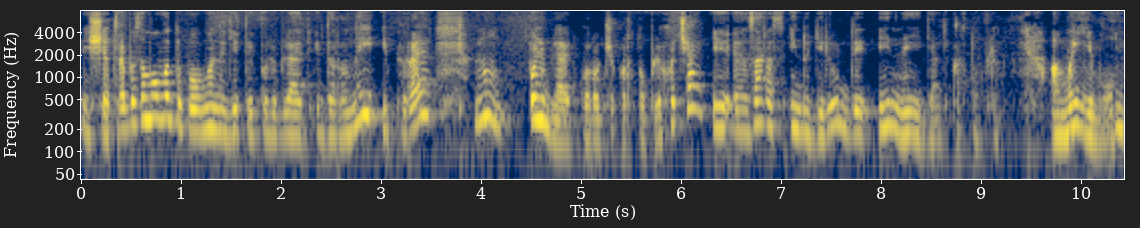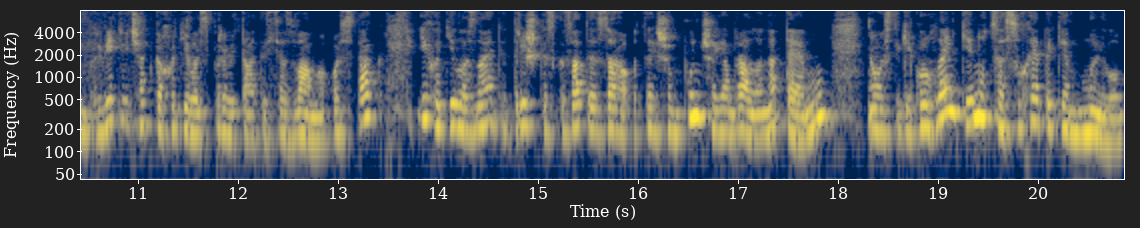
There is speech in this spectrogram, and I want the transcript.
І ще треба замовити, бо в мене діти полюбляють і дарони, і пюре. Ну, полюбляють, коротше, картоплю. Хоча і е, зараз іноді люди і не їдять картоплю. А ми їмо. Всім привіт, дівчатка. Хотілося привітатися з вами ось так. І хотіла, знаєте, трішки сказати за цей шампунь, що я брала на тему. Ось такі кругленькі, ну це сухе таке мило.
